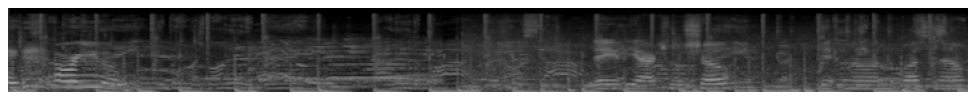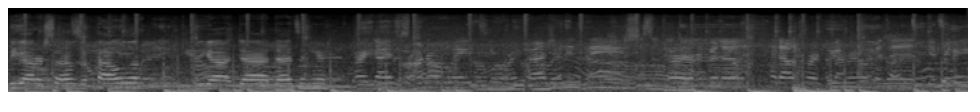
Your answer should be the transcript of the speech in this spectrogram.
Hi. How are you? Day of the actual show. Getting on the bus now. We got ourselves a Paola. We got Dad. Dad's in here. Alright guys, we're on our way to our fashion thing. We're gonna head out to our green room and then get ready.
